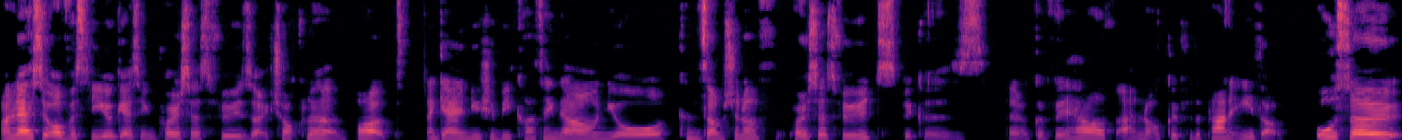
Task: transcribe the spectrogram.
Unless obviously you're getting processed foods like chocolate, but again, you should be cutting down your consumption of processed foods because they're not good for your health and not good for the planet either. Also,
